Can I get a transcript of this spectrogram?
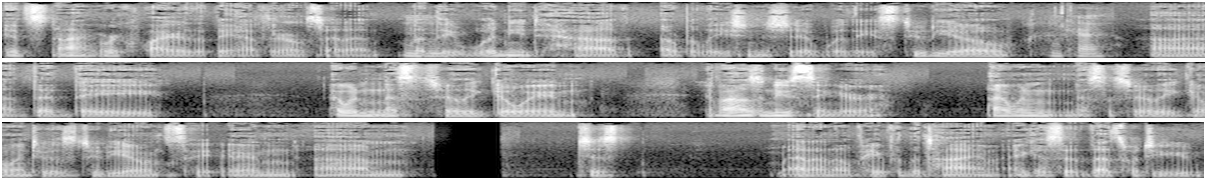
it's not required that they have their own setup, but they would need to have a relationship with a studio Okay. uh, that they. I wouldn't necessarily go in if I was a new singer. I wouldn't necessarily go into a studio and say and um, just I don't know pay for the time. I guess that that's what you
